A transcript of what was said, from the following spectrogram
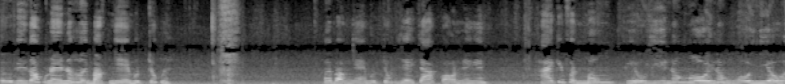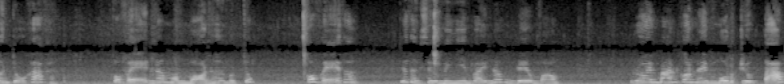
Ở cái góc này nó hơi bạc nhẹ một chút này. Hơi bạc nhẹ một chút, dây chà còn nha anh em. Hai cái phần mông kiểu gì nó ngồi nó ngồi nhiều hơn chỗ khác à có vẻ nó mòn mòn hơn một chút có vẻ thôi. Chứ thực sự mình nhìn vậy nó cũng đều màu. Rồi em bán con này 1 triệu 8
